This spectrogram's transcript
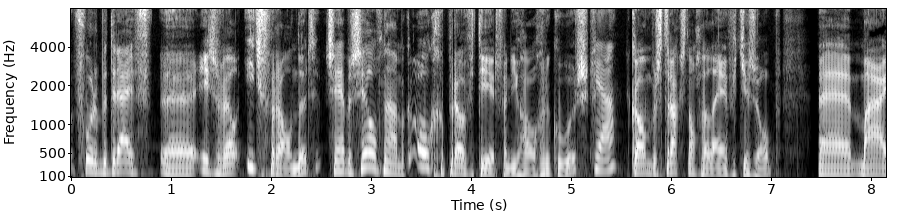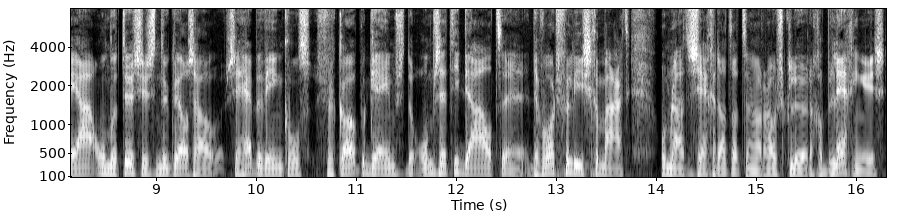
voor het bedrijf eh, is er wel iets veranderd. Ze hebben zelf namelijk ook geprofiteerd van die hogere koers. Ja, Daar komen we straks nog wel eventjes op. Eh, maar ja, ondertussen is het natuurlijk wel zo. Ze hebben winkels, ze verkopen games, de omzet die daalt, er wordt verlies gemaakt. Om nou te zeggen dat dat een rooskleurige belegging is,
